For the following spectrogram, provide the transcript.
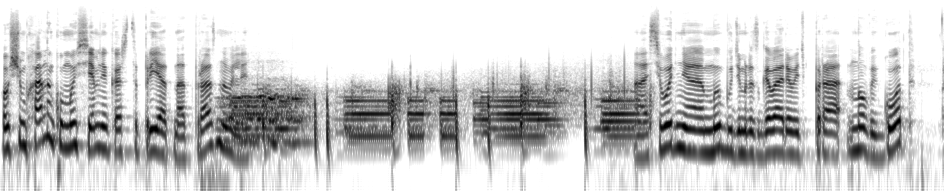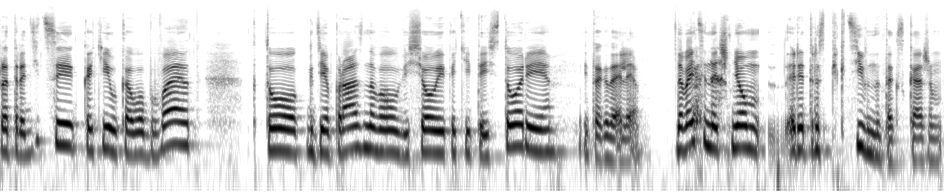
В общем, Хануку мы все, мне кажется, приятно отпраздновали. Сегодня мы будем разговаривать про Новый год, про традиции, какие у кого бывают, кто где праздновал, веселые какие-то истории и так далее. Давайте начнем ретроспективно, так скажем.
